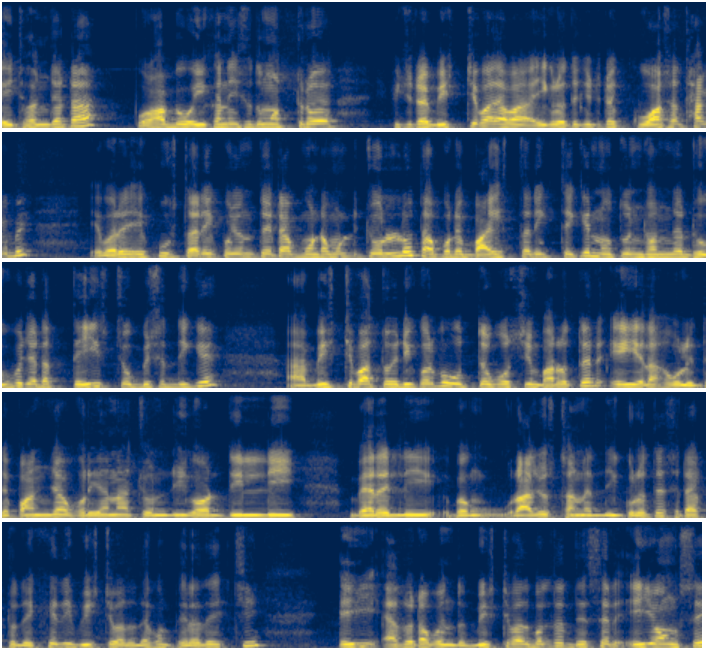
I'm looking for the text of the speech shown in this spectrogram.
এই ঝঞ্ঝাটা প্রভাবে ওইখানেই শুধুমাত্র কিছুটা বৃষ্টিপাত, আবার এইগুলোতে কিছুটা কুয়াশা থাকবে। এবারে একুশ তারিখ পর্যন্ত এটা মোটামুটি চলল। তারপরে বাইশ তারিখ থেকে নতুন ঝঞ্ঝা ঢুকবে, যেটা তেইশ চব্বিশের দিকে। বৃষ্টিপাত তৈরি করবে উত্তর পশ্চিম ভারতের এই এলাকাগুলিতে। পাঞ্জাব, হরিয়ানা, চণ্ডীগড়, দিল্লি, ব্যারেলি এবং রাজস্থানের দিকগুলোতে সেটা একটু দেখিয়ে দিই। বৃষ্টিপাত দেখুন, ফেলে দিচ্ছি। এই এতটা পর্যন্ত বৃষ্টিপাত বলতে দেশের এই অংশে,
